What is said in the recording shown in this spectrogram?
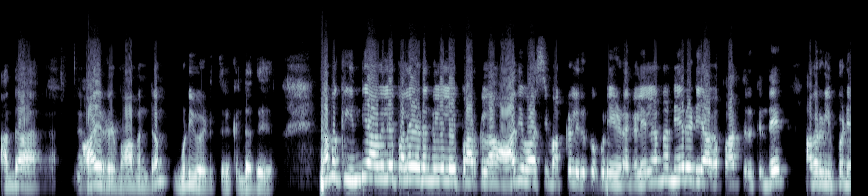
அந்த ஆயர்கள் மாமன்றம் முடிவு எடுத்திருக்கின்றது. நமக்கு இந்தியாவிலே பல இடங்களிலே பார்க்கலாம். ஆதிவாசி மக்கள் இருக்கக்கூடிய இடங்களில் நான் நேரடியாக பார்த்திருக்கின்றேன். அவர்கள் இப்படி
